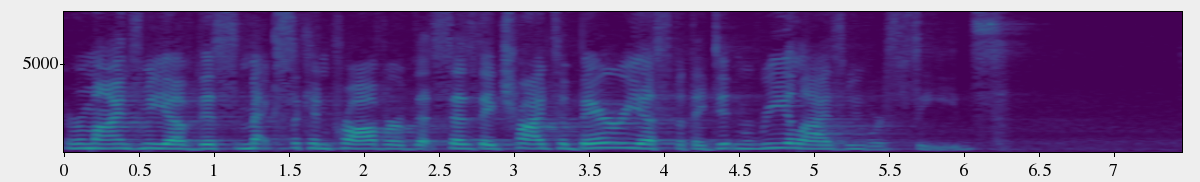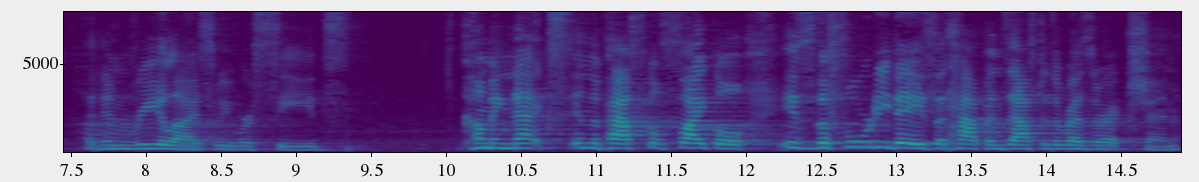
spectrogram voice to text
It reminds me of this Mexican proverb that says they tried to bury us, but they didn't realize we were seeds. They didn't realize we were seeds. Coming next in the Paschal cycle is the 40 days that happens after the resurrection.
